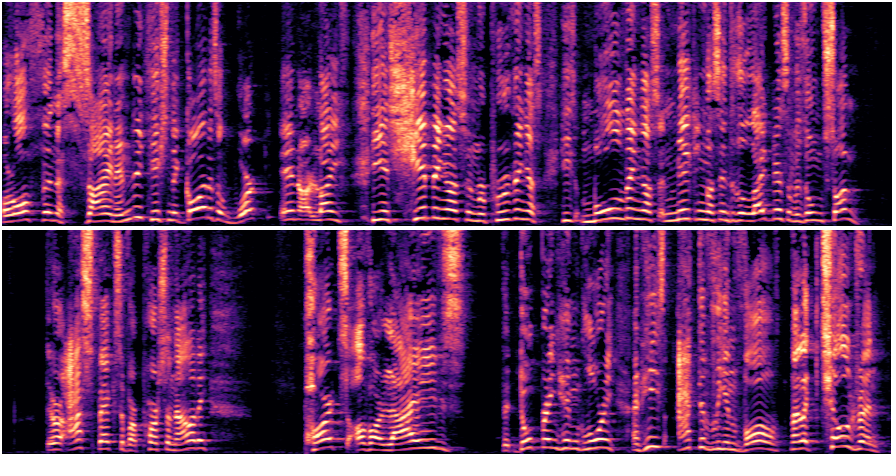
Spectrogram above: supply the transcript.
are often a sign, an indication that God is at work in our life. He is shaping us and reproving us. He's molding us and making us into the likeness of His own Son. There are aspects of our personality, parts of our lives that don't bring him glory, and he's actively involved. Now, like children,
